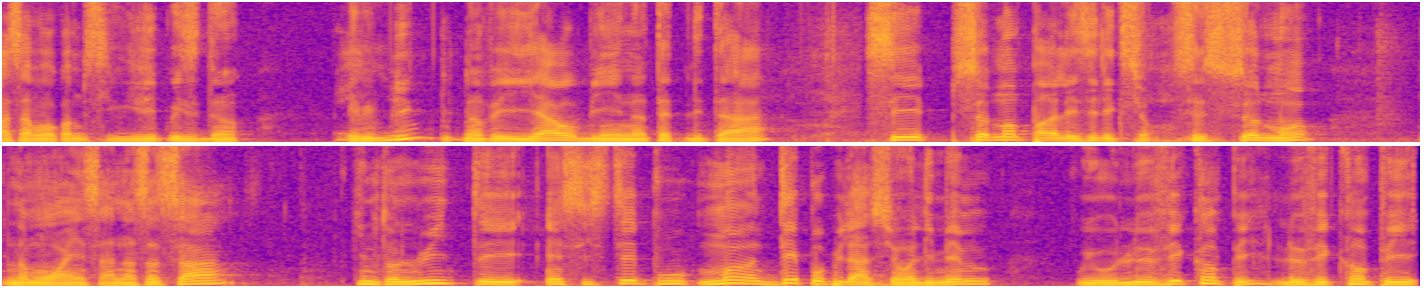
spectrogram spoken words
à savoir comme si vice président de la République dans le pays ou bien dans la tête de l'État, c'est seulement par les élections. C'est seulement dans le moyen ça. Dans ce sens, Clinton, lui, a insisté pour demander population lui-même pour yo lever camper, lever camper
